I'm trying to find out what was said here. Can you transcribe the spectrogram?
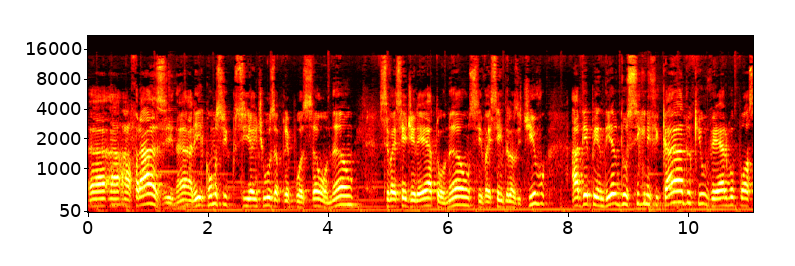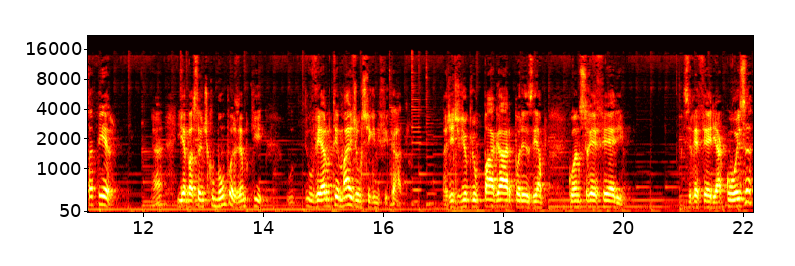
a, a, a frase, né? Ali, como se, se a gente usa preposição ou não, se vai ser direto ou não, se vai ser intransitivo, a depender do significado que o verbo possa ter. Né? E é bastante comum, por exemplo, que o, verbo ter mais de um significado. A gente viu que o pagar, por exemplo, quando se refere se refere a coisa,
